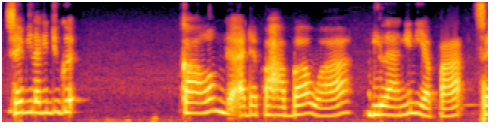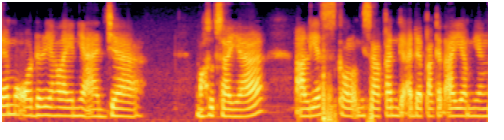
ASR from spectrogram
saya bilangin juga, kalau nggak ada paha bawah, bilangin ya pak, saya mau order yang lainnya aja. Maksud saya, alias kalau misalkan nggak ada paket ayam yang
